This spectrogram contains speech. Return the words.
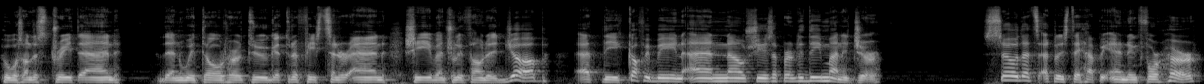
who was on the street and then we told her to get to the feast center and she eventually found a job at the coffee bean and now she's apparently the manager. So that's at least a happy ending for her.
